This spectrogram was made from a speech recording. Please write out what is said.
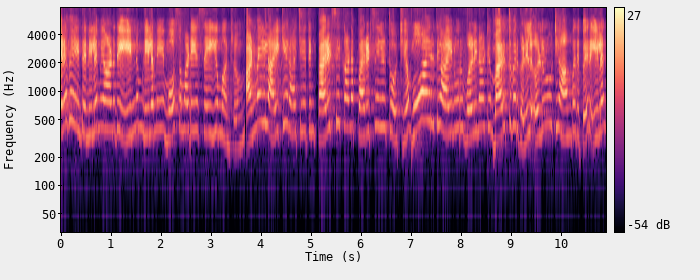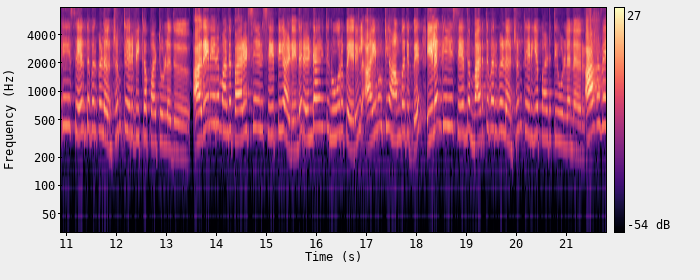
எனவே இந்த நிலைமையானது இன்னும் நிலைமையை மோசமடைய செய்யும் என்றும் அண்மையில் ஐக்கிய ராஜ்யத்தின் பரீட்சைக்கான பரீட்சையில் தோற்றிய மூவாயிரத்தி ஐநூறு வெளிநாட்டு மருத்துவர்களில் எழுநூற்றி ஐம்பது பேர் இலங்கையை சேர்ந்தவர்கள் என்றும் தெரிவிக்கப்பட்டுள்ளது. அதே நேரம் அந்த பரீட்சையில் சித்தி அடைந்த இரண்டாயிரத்தி நூறு பேரில் ஐநூற்றி ஐம்பது பேர் இலங்கையை சேர்ந்த மருத்துவர்கள் என்றும் தெரியப்படுத்தியுள்ளனர். ஆகவே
